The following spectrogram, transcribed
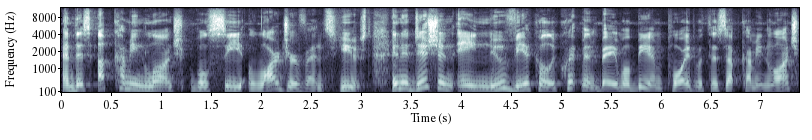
and this upcoming launch will see larger vents used. In addition, a new vehicle equipment bay will be employed with this upcoming launch.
